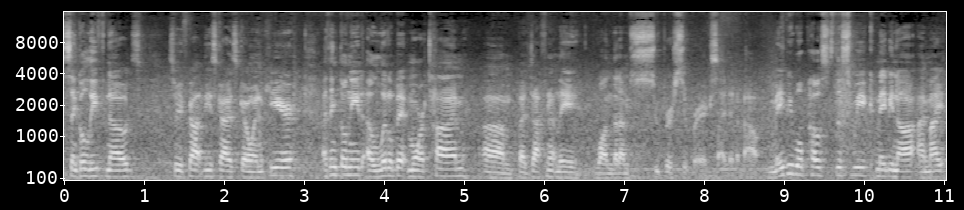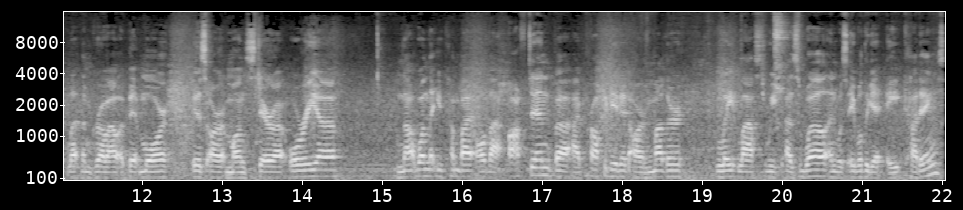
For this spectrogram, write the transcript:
single leaf nodes so we've got these guys going here. I think they'll need a little bit more time, um, but definitely one that I'm super, super excited about. Maybe we'll post this week, maybe not. I might let them grow out a bit more, is our Monstera aurea. Not one that you come by all that often, but I propagated our mother late last week as well and was able to get eight cuttings.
